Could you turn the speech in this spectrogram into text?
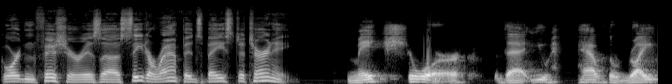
Gordon Fisher is a Cedar Rapids based attorney. Make sure that you have the right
